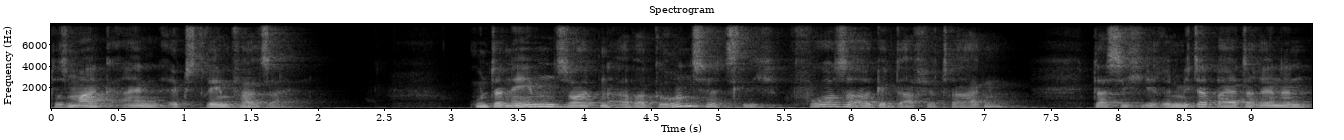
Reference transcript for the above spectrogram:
Das mag ein Extremfall sein. Unternehmen sollten aber grundsätzlich Vorsorge dafür tragen, dass sich ihre Mitarbeiterinnen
